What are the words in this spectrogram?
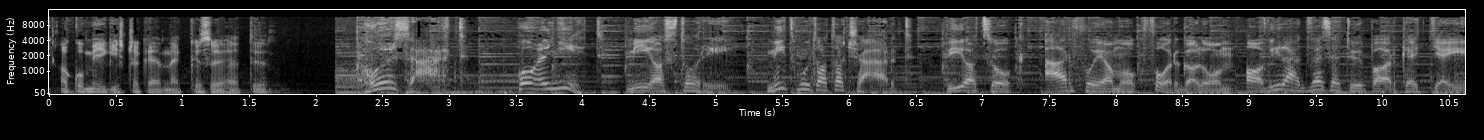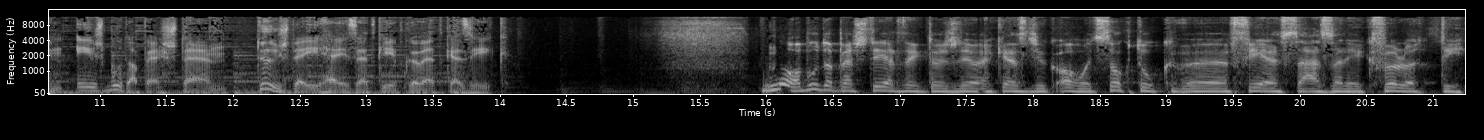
akkor mégiscsak ennek közölhető. Hol zárt? Hol nyit? Mi a sztori? Mit mutat a csárt? Piacok, árfolyamok, forgalom a világ vezető parketjein és Budapesten. Tősdei helyzetkép következik. No, a Budapesti értéktősdével kezdjük, ahogy szoktuk, fél százalék fölötti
